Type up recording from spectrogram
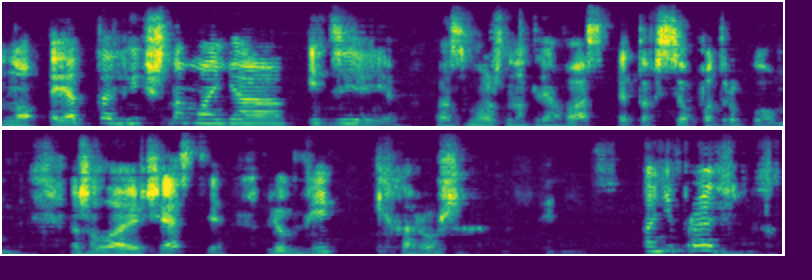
Но это лично моя идея. Возможно, для вас это все по-другому. Желаю счастья, любви и хороших отношений, а не правильных.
